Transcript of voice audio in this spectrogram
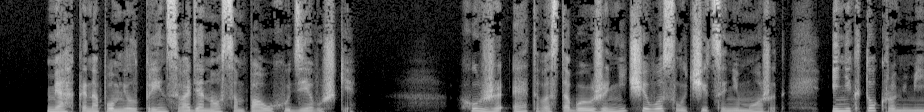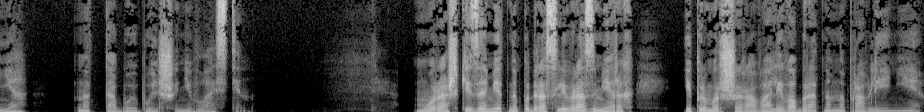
— мягко напомнил принц, водя носом по уху девушки. «Хуже этого с тобой уже ничего случиться не может, и никто, кроме меня, над тобой больше не властен». Мурашки заметно подросли в размерах и промаршировали в обратном направлении.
